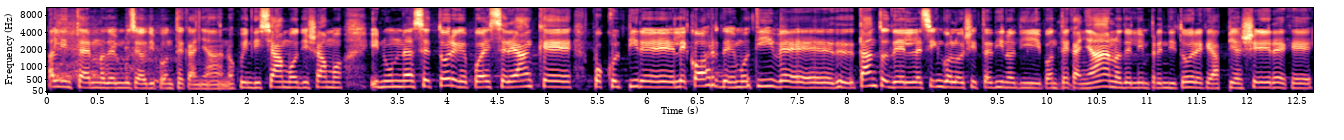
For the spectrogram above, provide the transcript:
all'interno del Museo di Ponte Cagnano. Quindi siamo diciamo, in un settore che può anche, può colpire le corde emotive eh, tanto del singolo cittadino di Ponte Cagnano, dell'imprenditore che ha piacere che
